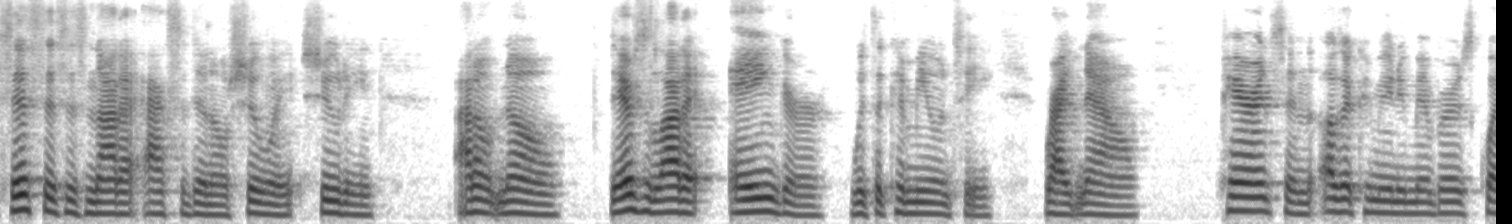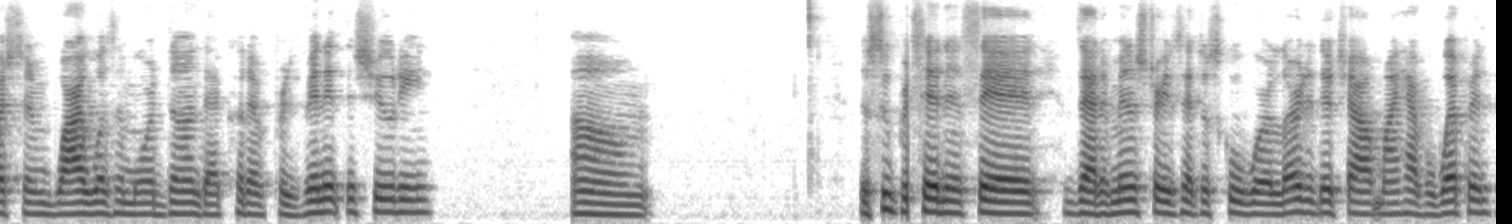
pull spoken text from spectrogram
since this is not an accidental shooting, shooting, I don't know. There's a lot of anger with the community right now. Parents and other community members question why wasn't more done that could have prevented the shooting. Um, the superintendent said that administrators at the school were alerted their child might have a weapon.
